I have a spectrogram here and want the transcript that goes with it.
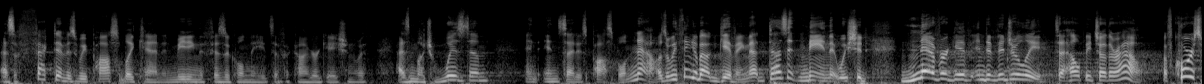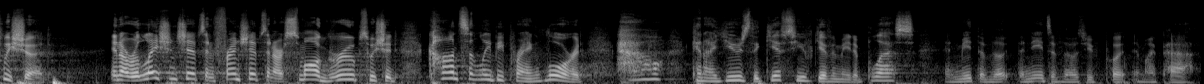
as effective as we possibly can in meeting the physical needs of a congregation with as much wisdom and insight as possible. Now, as we think about giving, that doesn't mean that we should never give individually to help each other out. Of course, we should. In our relationships and friendships, in our small groups, we should constantly be praying, Lord, how can I use the gifts you've given me to bless and meet the, the needs of those you've put in my path?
